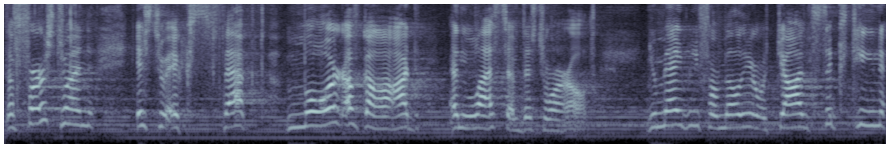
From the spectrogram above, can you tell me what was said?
The first one is to expect more of God and less of this world. You may be familiar with John 16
